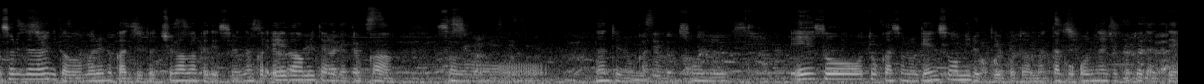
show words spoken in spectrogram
それで何かが生まれるかっていうと違うわけですよ。なんか映画を見たりだとかそのなんていうのかなそういう映像とかその幻想を見るっていうことは全く同じことだって。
